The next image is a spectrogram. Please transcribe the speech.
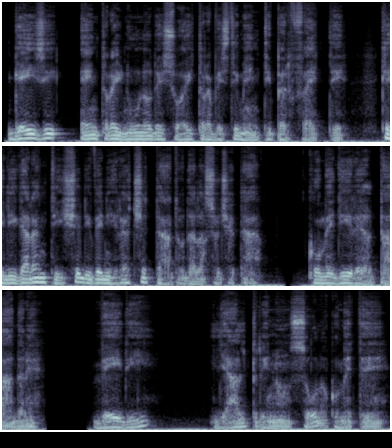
Gacy entra in uno dei suoi travestimenti perfetti che gli garantisce di venire accettato dalla società. Come dire al padre, vedi, gli altri non sono come te,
